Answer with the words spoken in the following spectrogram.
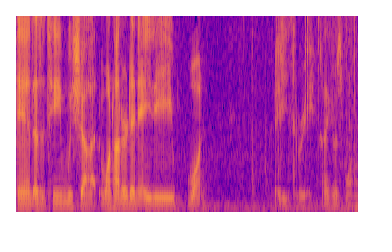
and as a team, we shot 181. 83 I think it was one.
